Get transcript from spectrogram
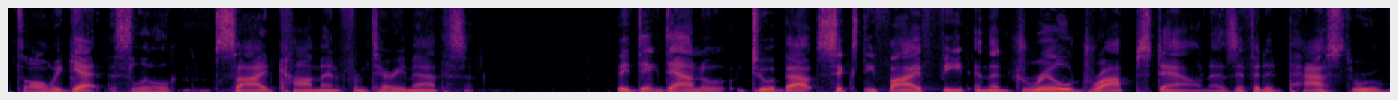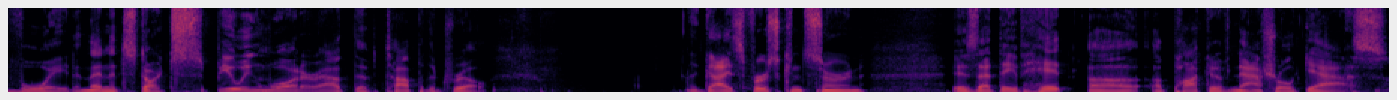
that's all we get. This little side comment from Terry Matheson. They dig down to, about 65 feet and the drill drops down as if it had passed through a void. And then it starts spewing water out the top of the drill. The guy's first concern is that they've hit a pocket of natural gas,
